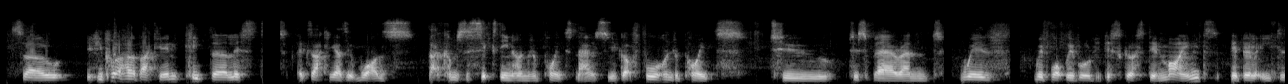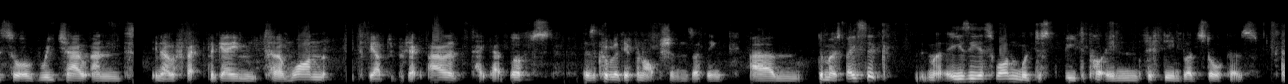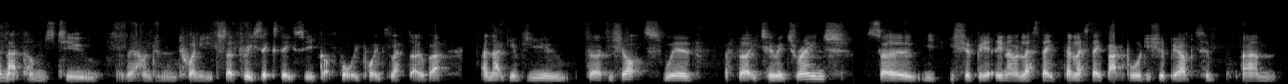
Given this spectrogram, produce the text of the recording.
So if you put her back in, keep the list exactly as it was, that comes to sixteen hundred points now. So you've got four hundred points to to spare, and with with what we've already discussed in mind, the ability to sort of reach out and you know affect the game turn one, to be able to project power, to take out buffs. There's a couple of different options, I think. Um, the most basic, the easiest one would just be to put in 15 Bloodstalkers, and that comes to 120 so 360, so you've got 40 points left over. And that gives you 30 shots with a 32 inch range. So you, you should be, you know, unless they unless they backboard, you should be able to um,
